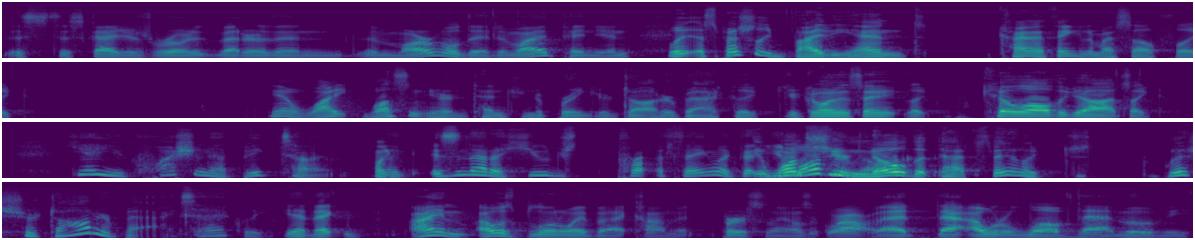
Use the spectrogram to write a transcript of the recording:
this this guy just wrote it better than, than Marvel did in my opinion." Well, especially by the end, kind of thinking to myself like, yeah, why wasn't your intention to bring your daughter back? Like you're going to say like kill all the gods. Like Yeah, you question that big time. Like- Like, isn't that a huge pro- thing? Like that. once you know that that's there, like just wish your daughter back. exactly. Yeah, that I'm I was blown away by that comment personally. I was like, wow, that that I would have loved that movie.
